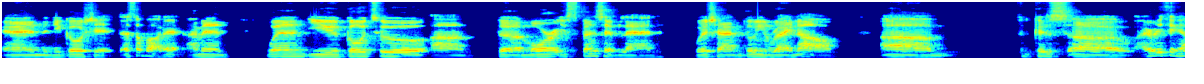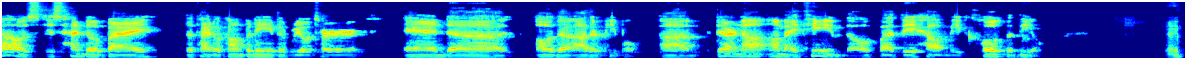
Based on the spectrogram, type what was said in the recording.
and negotiate. That's about it. I mean, when you go to um, the more expensive land, which I'm doing right now, um, because uh, everything else is handled by the title company, the realtor, and uh, all the other people. Um, they're not on my team though, but they help me close the deal. Okay.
